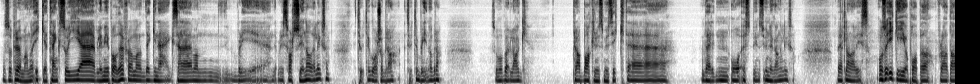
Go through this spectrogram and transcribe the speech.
og så prøver man å ikke tenke så jævlig mye på det, for man, det gnager seg. Man blir, det blir svartsyn av det, liksom. Jeg tror ikke det går så bra. Jeg tror ikke det blir noe bra. Så må bare lage bra bakgrunnsmusikk til verden og Østbyens undergang, liksom. På et eller annet vis. Og så ikke gi opp håpet, da, for da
